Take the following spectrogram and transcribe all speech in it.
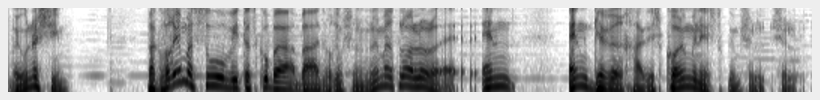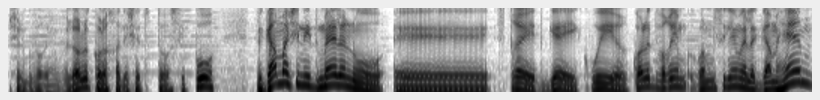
והיו נשים. והגברים עשו והתעסקו בדברים שלהם. ואני אומרת, לא, לא, לא, אין, אין גבר אחד, יש כל מיני סוגים של, של, של גברים, ולא לכל אחד יש את אותו סיפור. וגם מה שנדמה לנו, סטרייט, גיי, קוויר, כל הדברים, כל המושגים האלה, גם הם,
